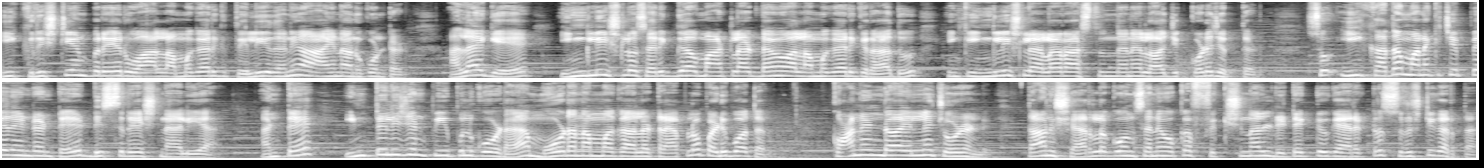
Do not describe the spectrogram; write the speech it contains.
ఈ క్రిస్టియన్ ప్రేయర్ వాళ్ళ అమ్మగారికి తెలియదని ఆయన అనుకుంటాడు. అలాగే ఇంగ్లీష్లో సరిగ్గా మాట్లాడడమే వాళ్ళ అమ్మగారికి రాదు. ఇంక ఇంగ్లీష్లో ఎలా రాస్తుందనే లాజిక్ కూడా చెప్తాడు. సో ఈ కథ మనకి చెప్పేది ఏంటంటే డిస్రేషనాలియా అంటే ఇంటెలిజెంట్ పీపుల్ కూడా మూఢనమ్మకాల ట్రాప్లో పడిపోతారు. కానన్ డాయిల్నే చూడండి. తాను షెర్లక్ హోమ్స్ అనే ఒక ఫిక్షనల్ డిటెక్టివ్ క్యారెక్టర్ సృష్టికర్త.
